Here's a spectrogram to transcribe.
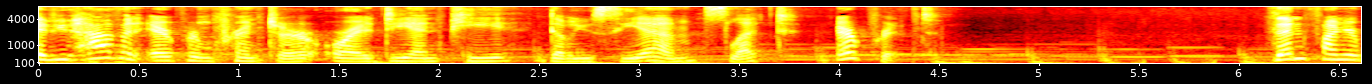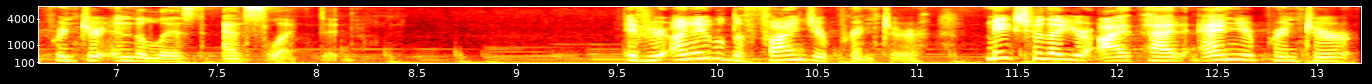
If you have an AirPrint printer or a DNP WCM, select AirPrint. Then find your printer in the list and select it. If you're unable to find your printer, make sure that your iPad and your printer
